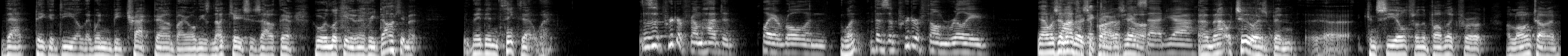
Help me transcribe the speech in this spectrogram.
that big a deal. They wouldn't be tracked down by all these nutcases out there who are looking at every document. They didn't think that way. The Zapruder film had to play a role in What? the Zapruder film really That was another surprise. what they yeah. said, yeah. And that too has been uh, concealed from the public for a long time,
